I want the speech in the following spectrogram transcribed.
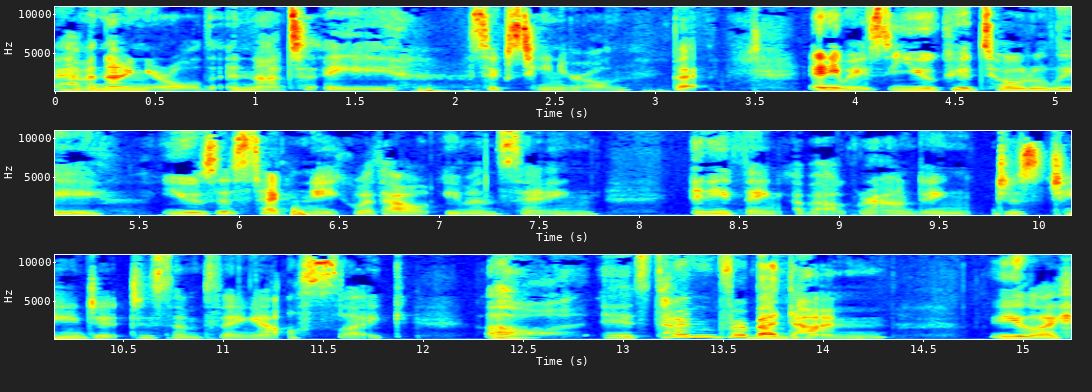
I have a nine year old and not a 16 year old. But, anyways, you could totally use this technique without even saying anything about grounding. Just change it to something else like, oh, it's time for bedtime you like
